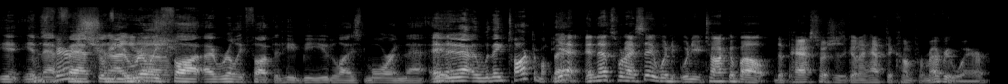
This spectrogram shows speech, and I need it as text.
in, in was that very fashion. I really Yeah. thought. I really thought that he'd be utilized more in that. And, and I- they talked about that. Yeah, and that's what I say when when you talk about the pass rush is going to have to come from everywhere,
